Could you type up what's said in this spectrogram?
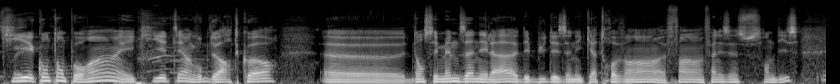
qui est contemporain et qui était un groupe de hardcore dans ces mêmes années-là, début des années 80, euh, fin, fin des années 70, Mm.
